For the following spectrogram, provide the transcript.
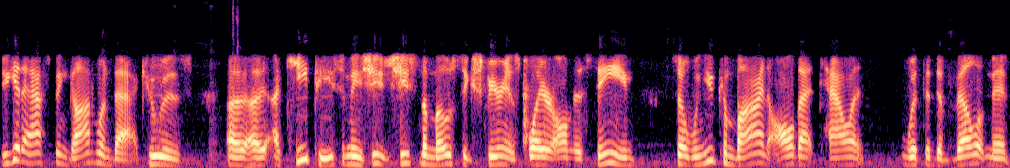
you get Aspen Godwin back, who is a, a key piece. I mean, she she's the most experienced player on this team. So when you combine all that talent with the development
